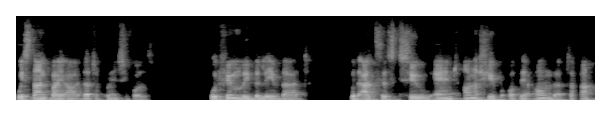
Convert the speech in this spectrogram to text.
we stand by our data principles. We firmly believe that with access to and ownership of their own data,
